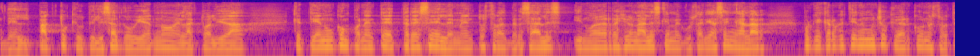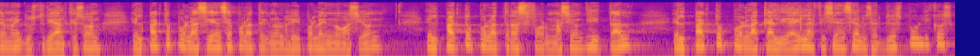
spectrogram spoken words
del pacto que utiliza el gobierno en la actualidad, que tiene un componente de 13 elementos transversales y 9 regionales que me gustaría señalar, porque creo que tiene mucho que ver con nuestro tema industrial, que son el pacto por la ciencia, por la tecnología y por la innovación, el pacto por la transformación digital, el pacto por la calidad y la eficiencia de los servicios públicos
